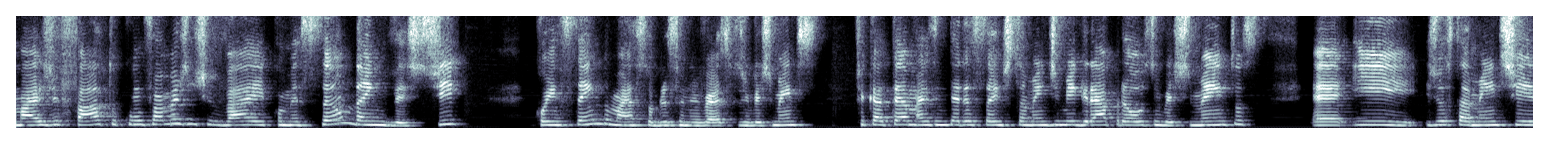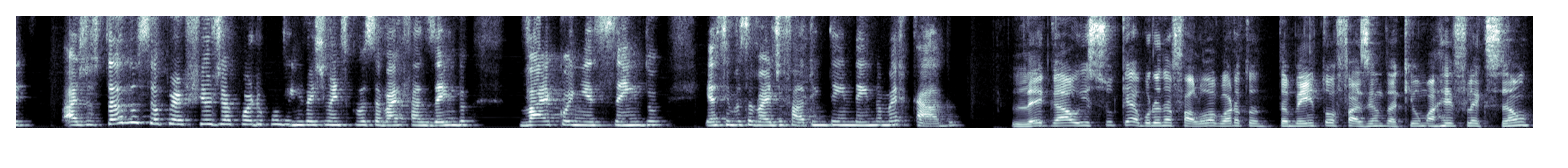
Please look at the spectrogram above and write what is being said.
mas, de fato, conforme a gente vai começando a investir, conhecendo mais sobre esse universo de investimentos, fica até mais interessante também de migrar para outros investimentos é, e justamente ajustando o seu perfil de acordo com os investimentos que você vai fazendo, vai conhecendo e assim você vai de fato entendendo o mercado. Legal, isso que a Bruna falou. Agora tô, também estou fazendo aqui uma reflexão.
